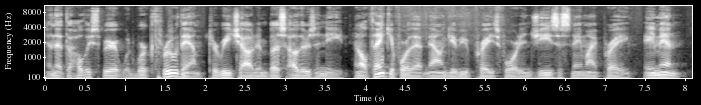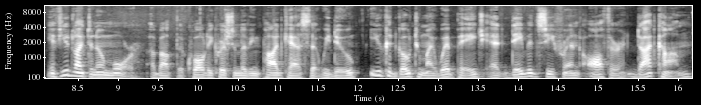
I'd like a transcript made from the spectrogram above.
and that the Holy Spirit would work through them to reach out and bless others in need. And I'll thank you for that now and give you praise for it. In Jesus' name I pray. Amen. If you'd like to know more about the Quality Christian Living podcast that we do, you could go to my webpage at davidcfriendauthor.com.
